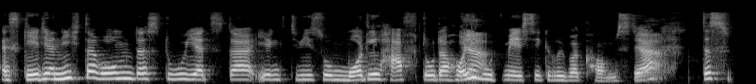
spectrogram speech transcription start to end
es geht ja nicht darum, dass du jetzt da irgendwie so modelhaft oder Hollywood-mäßig ja. rüberkommst. Ja? ja. Das,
